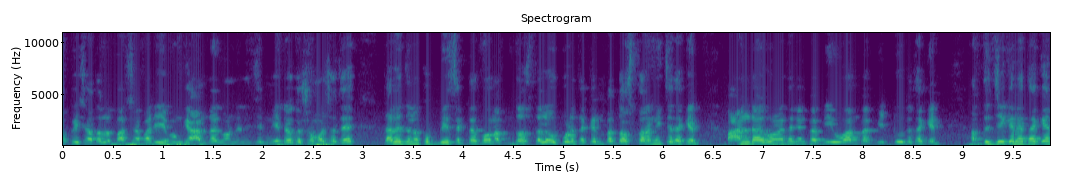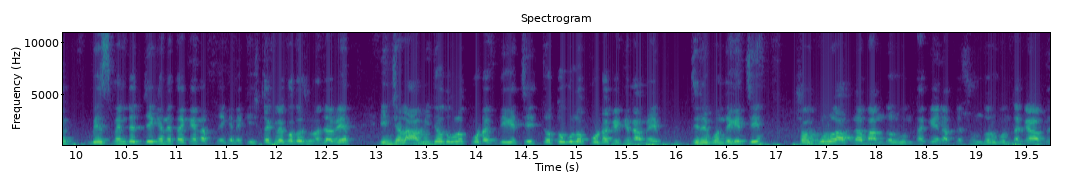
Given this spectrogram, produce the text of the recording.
অফিস আদালত, বাসা বাড়ি এবং আন্ডারগ্রাউন্ডের নিচে নেটওয়ার্কের সমস্যা আছে, তাদের জন্য খুব বেশ একটা ফোন আপনি দশতলা উপরে থাকেন বা দশতলা নিচে থাকেন আন্ডারগ্রাউন্ডে থাকেন বা বি ওয়ান বা বি টুতে থাকেন, আপনি যেখানে থাকেন বেসমেন্টের যেখানে থাকেন, আপনি এখানে ক্রিস্টাল ক্লিয়ার কথা শোনা যাবে। ইনশাল্লাহ আমি যতগুলো প্রোডাক্ট দেখেছি, যতগুলো প্রোডাক্ট এখানে আমি টেলিফোন দেখেছি সবগুলো আপনার বান্দরবন থাকেন আপনার সুন্দরবন থাকেন আপনি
